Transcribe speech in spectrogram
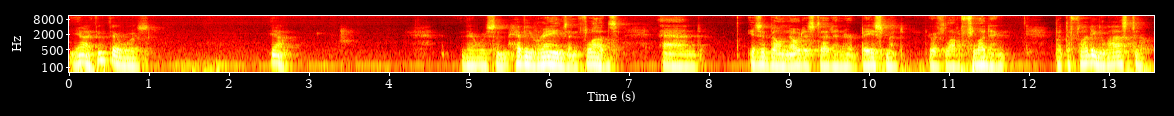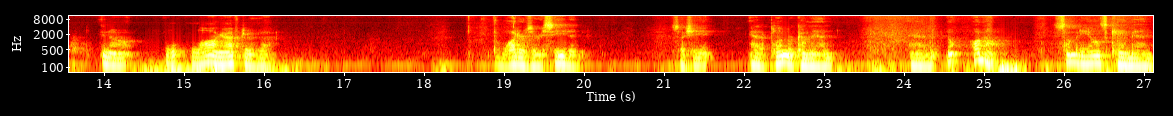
Yeah, I think there was. Yeah. There were some heavy rains and floods, and Isabel noticed that in her basement there was a lot of flooding, but the flooding lasted, you know, long after the the waters receded. So she had a plumber come in, and no, oh no, somebody else came in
